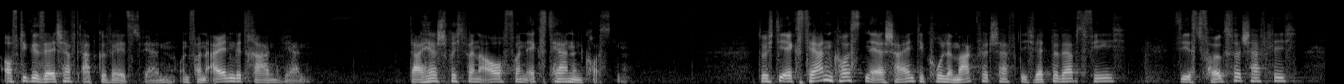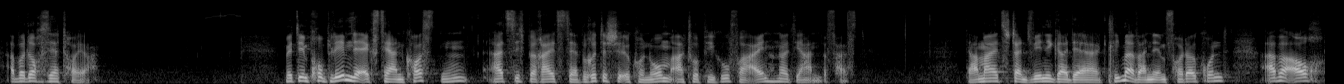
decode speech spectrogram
auf die Gesellschaft abgewälzt werden und von allen getragen werden. Daher spricht man auch von externen Kosten. Durch die externen Kosten erscheint die Kohle marktwirtschaftlich wettbewerbsfähig, sie ist volkswirtschaftlich, aber doch sehr teuer. Mit dem Problem der externen Kosten hat sich bereits der britische Ökonom Arthur Pigou vor 100 Jahren befasst. Damals stand weniger der Klimawandel im Vordergrund, aber auch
